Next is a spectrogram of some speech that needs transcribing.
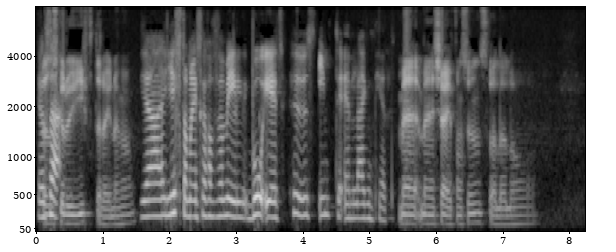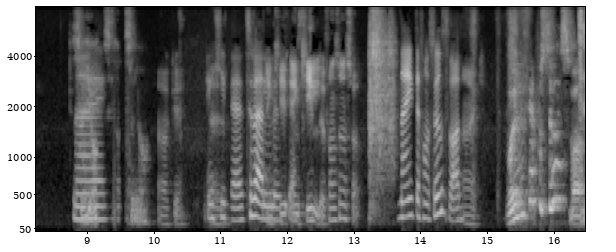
Jag Eller så ska du gifta dig någon gång? ja, gifta mig, skaffa familj, bo i ett hus, inte en lägenhet. Med, med en tjej från Sundsvall eller? Nej, Så ja. Ja, Okej. en Eh, kille. Tyvärr En, ki- en kille från Sundsvall? Nej, inte från Sundsvall. Nej. Vad är det för fel på Sundsvall?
